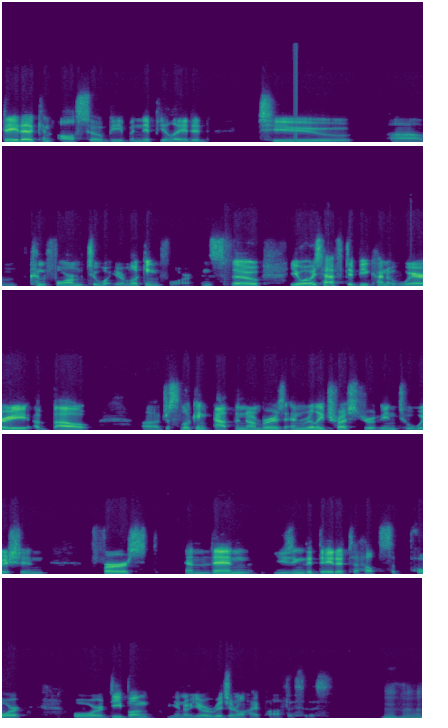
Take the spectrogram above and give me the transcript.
data can also be manipulated to um, conform to what you're looking for. And so you always have to be kind of wary about uh, just looking at the numbers and really trust your intuition first and then using the data to help support or debunk you know your original hypothesis. Mm-hmm.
